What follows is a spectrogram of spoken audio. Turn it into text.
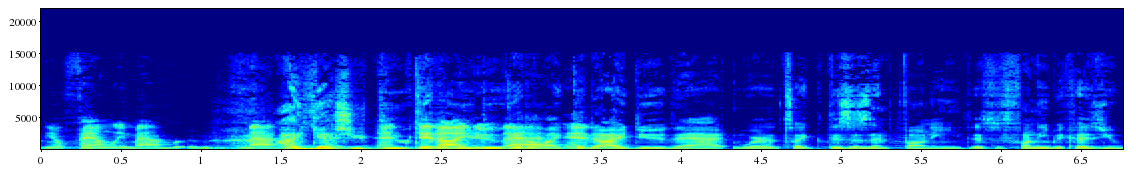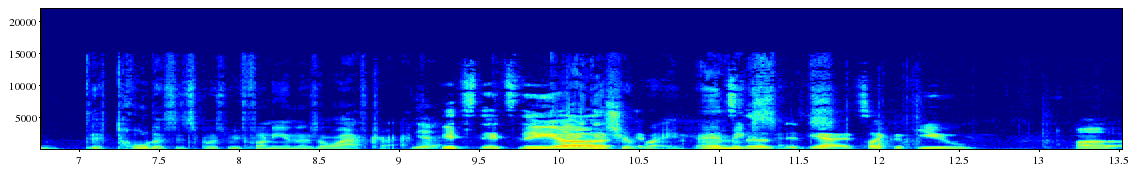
you know Family Mam- Matters. I guess and- you do and get did it. I you do do get that? it. Like, did I do that? Where it's like, this isn't funny. This is funny because you told us it's supposed to be funny, and there's a laugh track. Yeah. It's it's the Yeah, uh, I guess you're right. It it's makes the- sense. Yeah, it's like if you uh,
